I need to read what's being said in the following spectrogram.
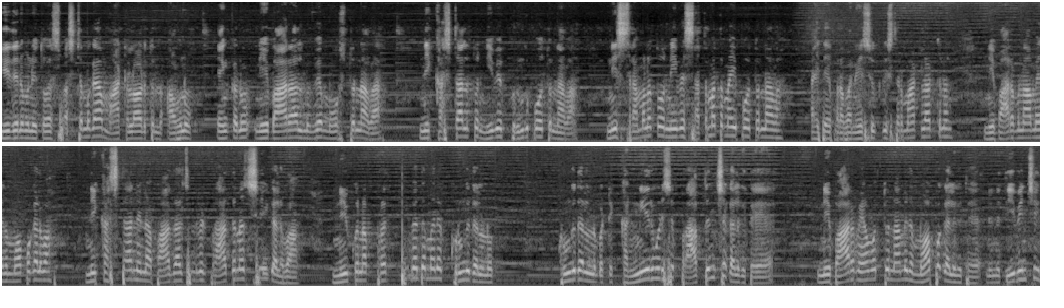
ఈ దినము నీతో స్పష్టంగా మాట్లాడుతున్నా అవును ఇంకను నీ భారాలు నువ్వే మోస్తున్నావా? నీ కష్టాలతో నీవే కృంగిపోతున్నావా? నీ శ్రమలతో నీవే సతమతమైపోతున్నావా? అయితే ప్రభనేసుక్రీస్తు మాట్లాడుతున్నాను. నీ భారం నా మీద మోపగలవా? నీ కష్టాన్ని నా బాధాల్సిన ప్రార్థన చేయగలవా? నీకున్న ప్రతి విధమైన కృంగుదలను కృంగుదలను బట్టి కన్నీరు విడిచి ప్రార్థించగలిగితే నీ భారం ఏమొత్తు నా మీద మోపగలిగితే నిన్ను దీవించి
